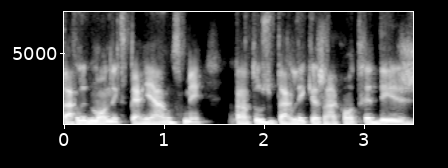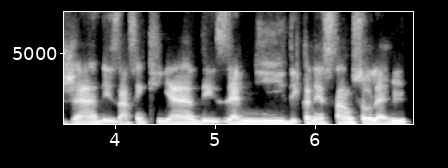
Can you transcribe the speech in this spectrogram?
parler de mon expérience, mais tantôt, je vous parlais que je rencontrais des gens, des anciens clients, des amis, des connaissances sur la rue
